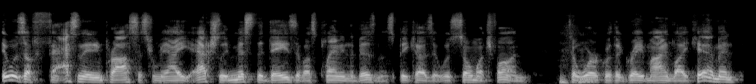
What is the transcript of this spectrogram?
it was a fascinating process for me. I actually missed the days of us planning the business because it was so much fun to mm-hmm. work with a great mind like him and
